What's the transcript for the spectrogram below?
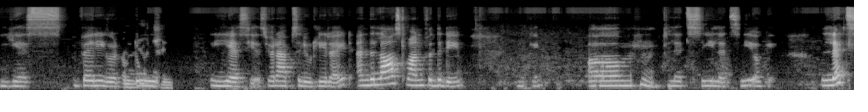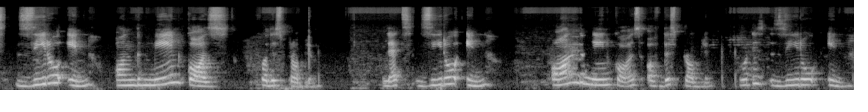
yes very good some new change. Yes, yes, you're absolutely right. And the last one for the day. Okay. Um, hmm, let's see, let's see. Okay. Let's zero in on the main cause for this problem. Let's zero in on the main cause of this problem. What is zero in?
